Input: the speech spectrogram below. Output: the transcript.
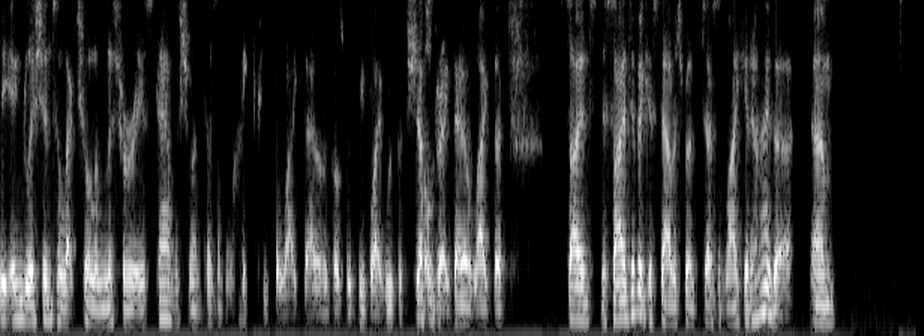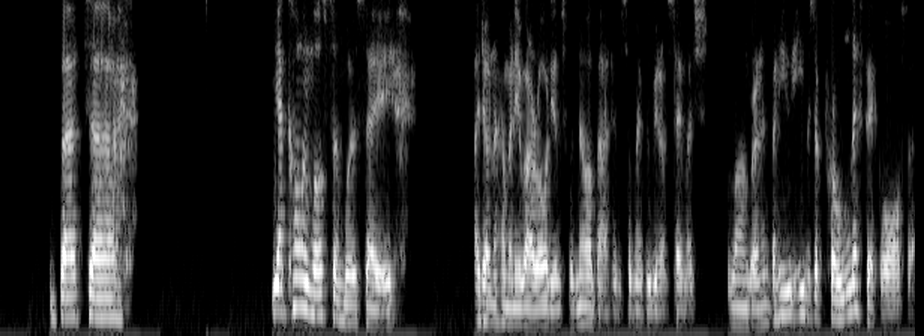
the English intellectual and literary establishment doesn't like people like that. And of course, with people like Rupert Sheldrake, they don't like the science. The scientific establishment doesn't like it either. Um, but uh, yeah, Colin Wilson was a. I don't know how many of our audience would know about him, so maybe we don't stay much longer on him, but he, he was a prolific author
